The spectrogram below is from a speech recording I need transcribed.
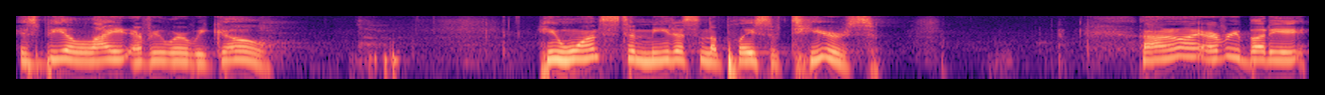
is be a light everywhere we go. He wants to meet us in a place of tears. I don't know everybody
